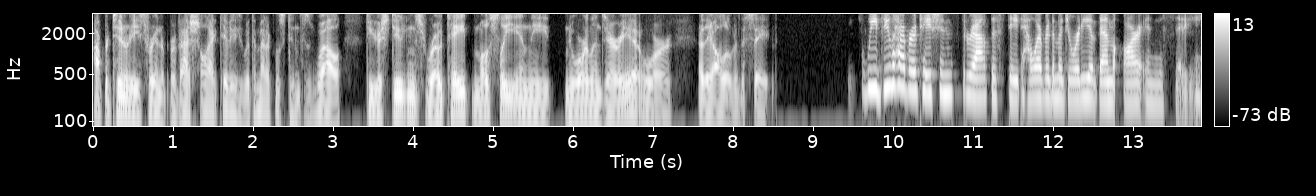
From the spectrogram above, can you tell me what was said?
opportunities for interprofessional activities with the medical students as well. Do your students rotate mostly in the New Orleans area or are they all over the state? We do have rotations throughout the state. However, the majority of them are in the city.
